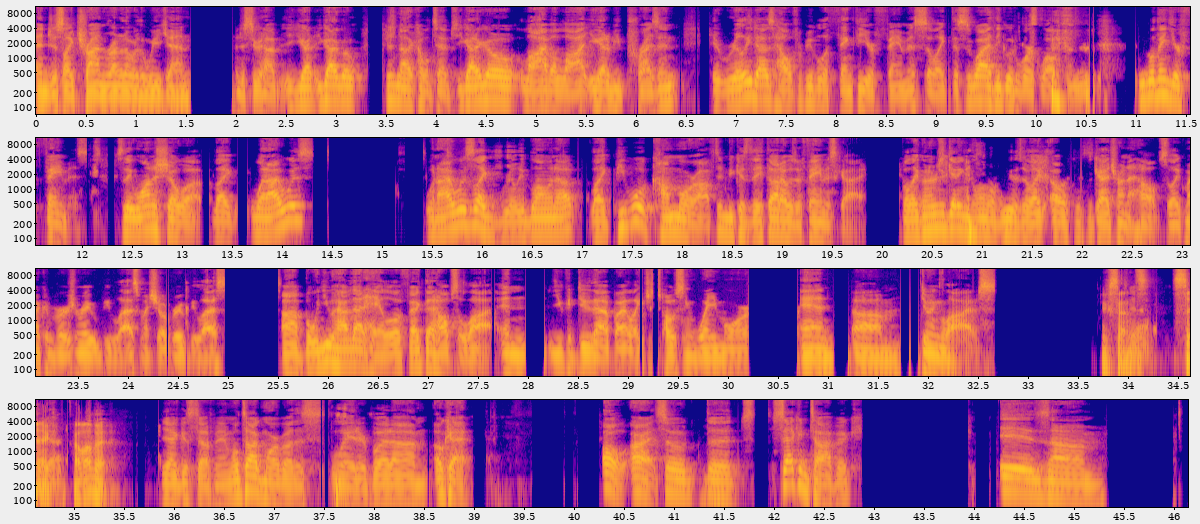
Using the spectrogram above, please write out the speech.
and just like try and run it over the weekend and just see what happens. You got you got to go. Here's another couple tips. You got to go live a lot. You got to be present. It really does help for people to think that you're famous. So like this is why I think it would work well for you people think you're famous, so they want to show up. Like when I was when I was like really blowing up, like people would come more often because they thought I was a famous guy. But like when I'm just getting normal views, they're like, oh, this guy trying to help. So like my conversion rate would be less, my show up rate would be less. Uh, but when you have that halo effect, that helps a lot. And you could do that by like just posting way more and um, doing lives. Makes sense. Yeah. Sick. Yeah. I love it. Yeah, good stuff, man. We'll talk more about this later. But um, okay. Oh, all right. So the second topic is um,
